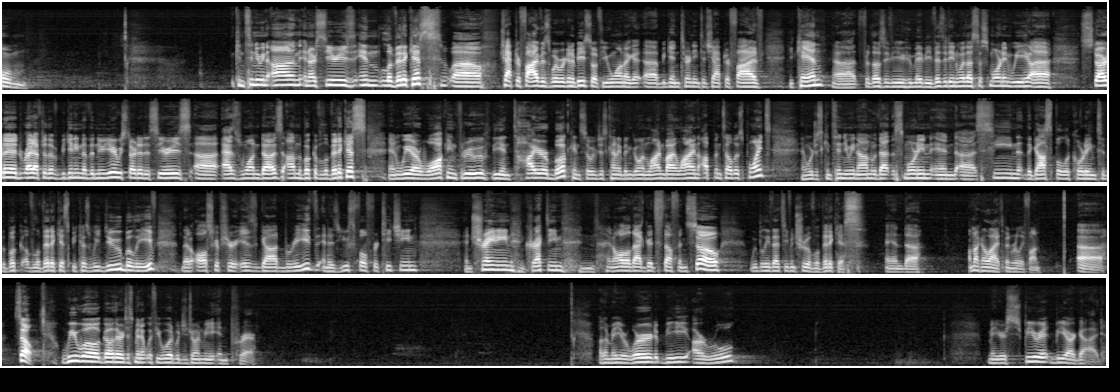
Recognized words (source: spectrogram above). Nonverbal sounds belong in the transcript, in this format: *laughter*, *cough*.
home. Continuing on in our series in Leviticus, uh, chapter 5 is where we're going to be. So if you want to uh, begin turning to chapter 5, you can. Uh, for those of you who may be visiting with us this morning, we uh, started right after the beginning of the new year. We started a series, uh, as one does, on the book of Leviticus, and we are walking through the entire book. And so we've just kind of been going line by line up until this point, and we're just continuing on with that this morning and uh, seeing the gospel according to the book of Leviticus, because we do believe that all Scripture is God breathed and is useful for teaching and training and correcting and, and all of that good stuff. And so we believe that's even true of Leviticus. And uh, I'm not going to lie, it's been really fun. Uh, so we will go there just a minute. If you would, would you join me in prayer? Father, may your word be our rule. May your spirit be our guide.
